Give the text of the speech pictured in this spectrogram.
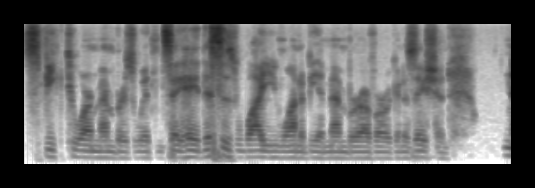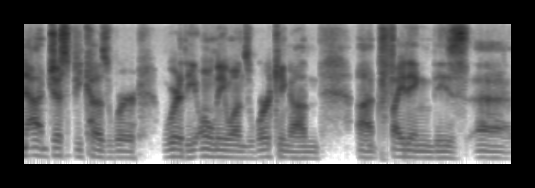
speak to our members with and say, hey, this is why you want to be a member of our organization. Not just because we're we're the only ones working on on fighting these uh,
